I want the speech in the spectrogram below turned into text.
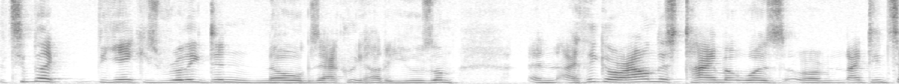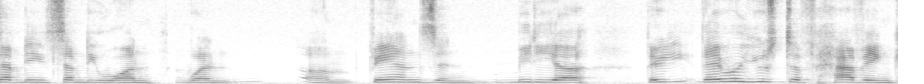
it seemed like the Yankees really didn't know exactly how to use him, and I think around this time it was um, 1970, 71 when um, fans and media they they were used to having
